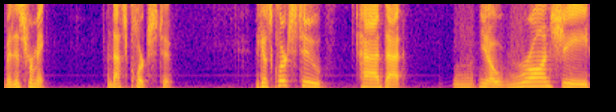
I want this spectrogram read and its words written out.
but it is for me. And that's Clerks 2. Because Clerks 2 had that, you know, raunchy,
